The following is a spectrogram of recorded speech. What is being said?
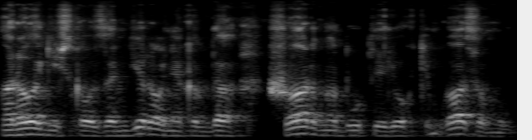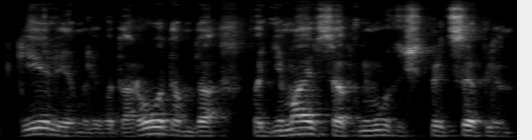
аэрологического зондирования, когда шар, надутый легким газом, гелием или водородом, да, поднимается, а к нему значит, прицеплен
